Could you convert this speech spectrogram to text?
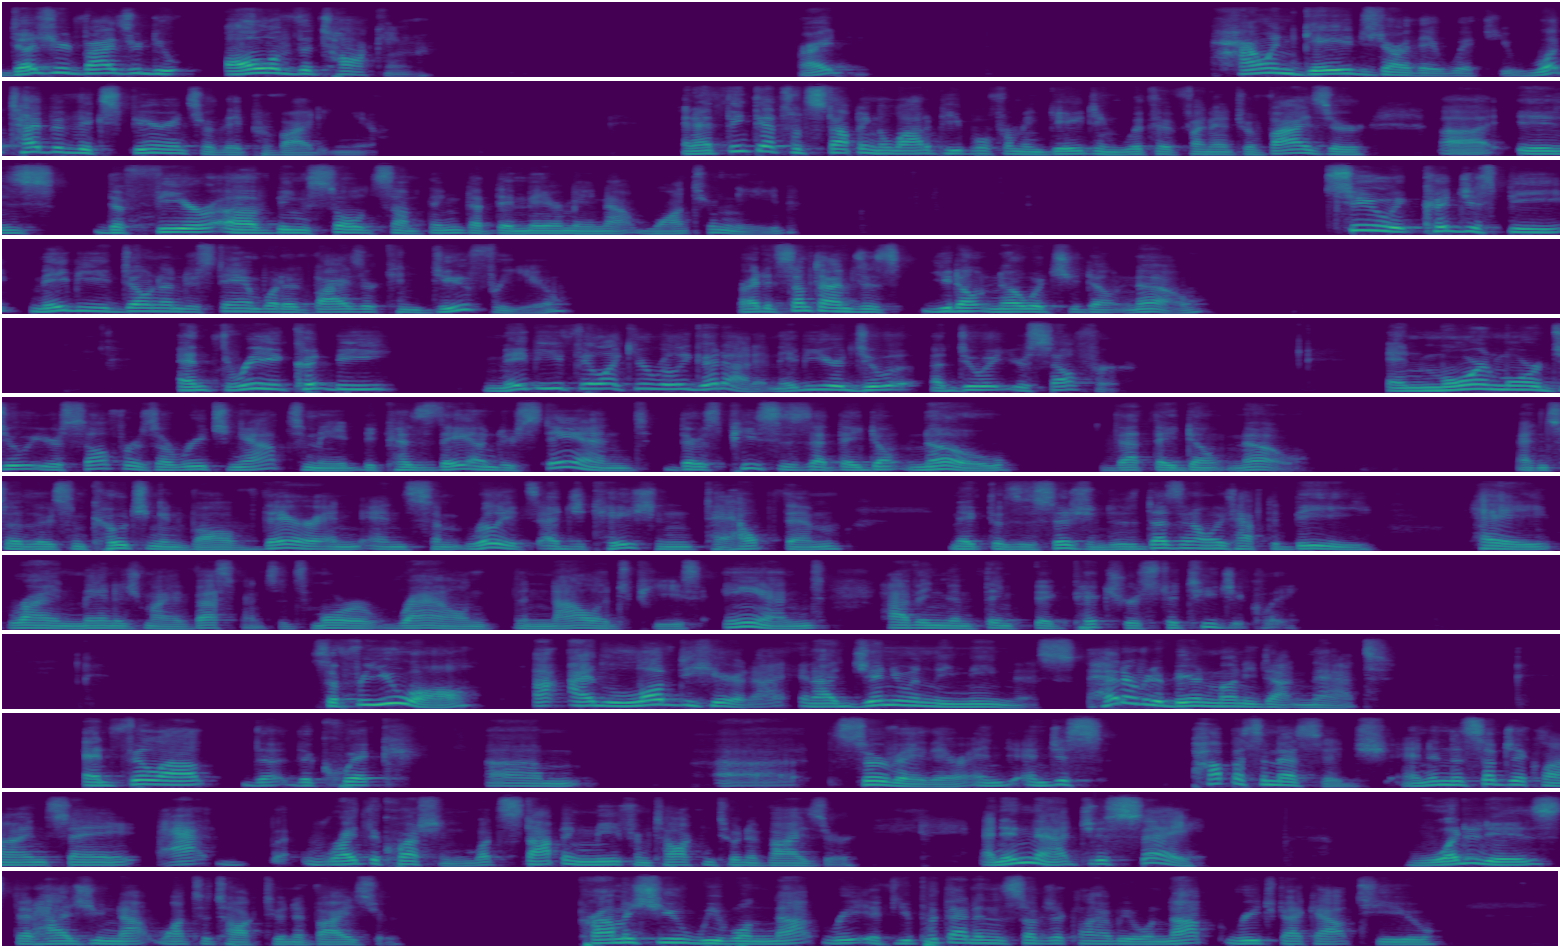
Does your advisor do all of the talking? Right? How engaged are they with you? What type of experience are they providing you? And I think that's what's stopping a lot of people from engaging with a financial advisor uh, is the fear of being sold something that they may or may not want or need. Two, it could just be maybe you don't understand what advisor can do for you, right? It's sometimes it's you don't know what you don't know. And three, it could be maybe you feel like you're really good at it. Maybe you're do, a do it yourselfer. And more and more do it yourselfers are reaching out to me because they understand there's pieces that they don't know that they don't know. And so there's some coaching involved there and, and some really it's education to help them make those decisions. It doesn't always have to be, hey, Ryan, manage my investments. It's more around the knowledge piece and having them think big picture strategically. So for you all, I, would love to hear it. and I genuinely mean this. Head over to beerandmoney.net and fill out the, the quick um, uh, survey there and, and just pop us a message. And in the subject line, say, at, write the question What's stopping me from talking to an advisor? And in that, just say what it is that has you not want to talk to an advisor. Promise you, we will not, re- if you put that in the subject line, we will not reach back out to you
